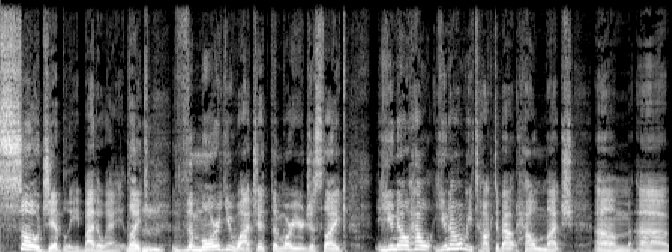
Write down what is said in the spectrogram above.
so Ghibli, by the way. Like mm. the more you watch it, the more you're just like you know how you know how we talked about how much um uh,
